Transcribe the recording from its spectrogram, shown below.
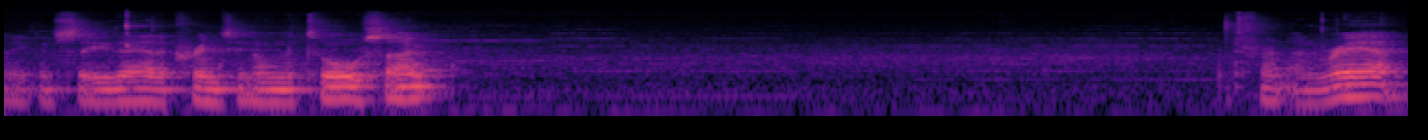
So you can see there the printing on the torso. Front and rear.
